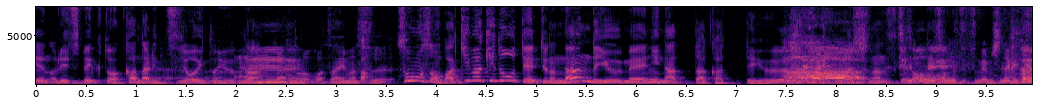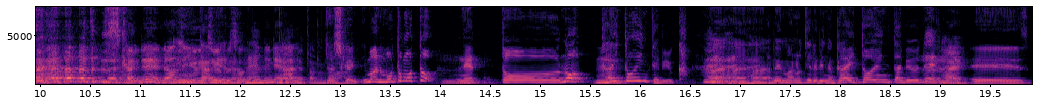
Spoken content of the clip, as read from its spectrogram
へのリスペクトはかなり強いというか。ありがとうございます。そもそもバキバキ童貞っていうのはなんで有名になったかっていう話なんですけど。ね。でそんな説明もしなきゃいけない確かにね。なんで YouTube ね。そんなにね跳ねたのか。確かに。今もともとネットの街頭インタビューか、はいはいはい。アベマのテレビの街頭インタビューで、うん。はい。えー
